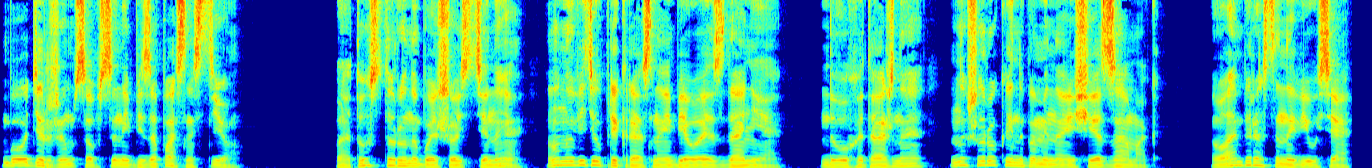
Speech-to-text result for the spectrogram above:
был одержим собственной безопасностью. По ту сторону большой стены он увидел прекрасное белое здание, двухэтажное, но широкое напоминающее замок. Ламбер остановился,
